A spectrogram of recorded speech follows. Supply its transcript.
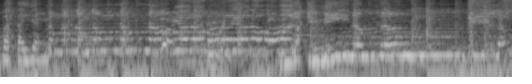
batayan me nam nam Di lang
